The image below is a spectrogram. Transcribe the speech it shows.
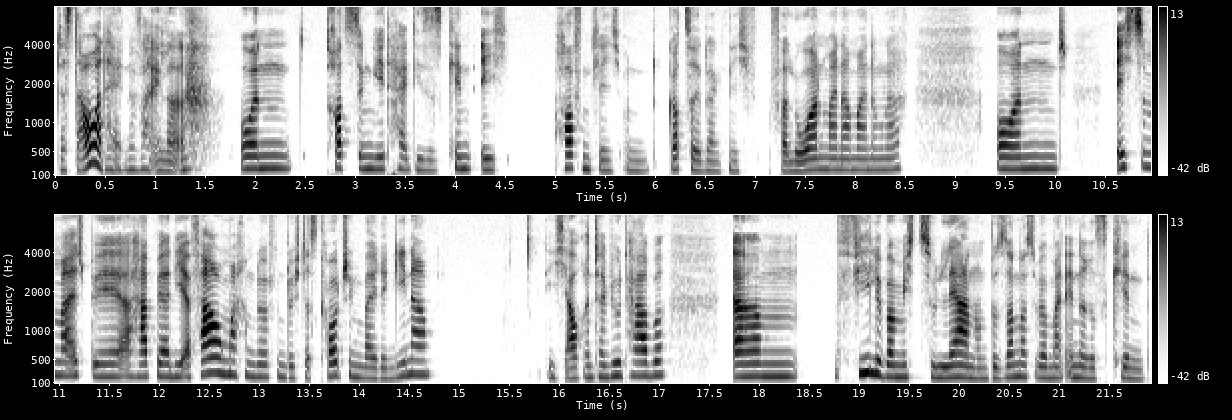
das dauert halt eine Weile. Und trotzdem geht halt dieses Kind ich hoffentlich und Gott sei Dank nicht verloren, meiner Meinung nach. Und ich zum Beispiel habe ja die Erfahrung machen dürfen durch das Coaching bei Regina, die ich auch interviewt habe, ähm, viel über mich zu lernen und besonders über mein inneres Kind.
